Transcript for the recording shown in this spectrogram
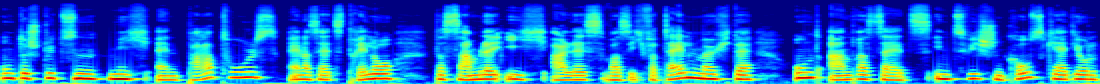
unterstützen mich ein paar Tools. Einerseits Trello, da sammle ich alles, was ich verteilen möchte und andererseits inzwischen CoSchedule.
